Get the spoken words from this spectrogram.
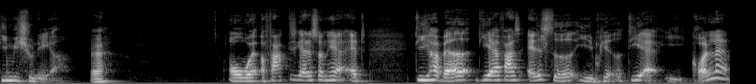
De er missionærer. Ja, Og, øh, og faktisk er det sådan her, at de har været, de er faktisk alle steder i imperiet. De er i Grønland,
